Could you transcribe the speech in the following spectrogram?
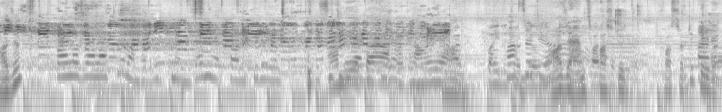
हजुर? पहिला पहिला के भन्दा बुझ्नुहुन्छ नि यहाँ तलतिर हामी यता आएको ठाउँमै अब पहिलोचोटि हो। हजुर हामी फर्स्ट फर्स्टचोटि त्यही भएर।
